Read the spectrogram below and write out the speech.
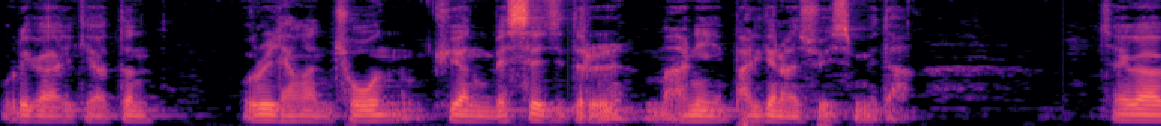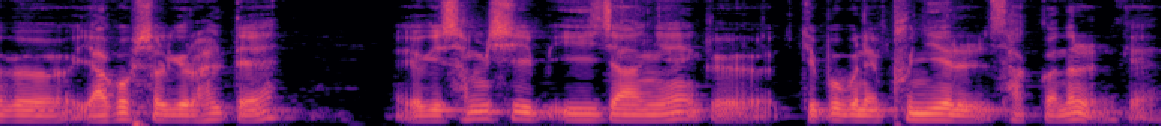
우리가 이렇게 어떤 우리를 향한 좋은 귀한 메시지들을 많이 발견할 수 있습니다. 제가 그 야곱 설교를 할 때 여기 32장의 그 뒷부분의 분이엘 사건을 이렇게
